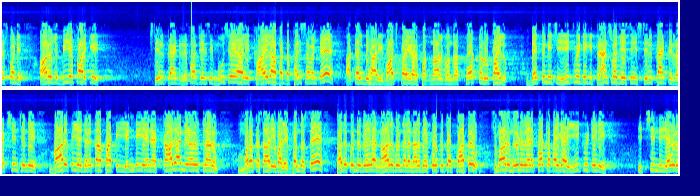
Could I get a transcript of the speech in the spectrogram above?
చేసుకోండి. ఆ రోజు బిఎఫ్ఆర్కి కి స్టీల్ ప్లాంట్ రిఫర్ చేసి మూసేయాలి కాయిలా పడ్డ పరిశ్రమ అంటే అటల్ బిహారీ వాజ్పేయి గారు పద్నాలుగు వందల కోట్ల రూపాయలు. డెట్ నుంచి ఈక్విటీకి ట్రాన్స్ఫర్ చేసి స్టీల్ ప్లాంట్ని రక్షించింది భారతీయ జనతా పార్టీ ఎన్డీఏనే కాదా అని నేను అడుగుతున్నాను. మరొకసారి వాళ్ళ ఇబ్బంది వస్తే పదకొండు వేల నాలుగు వందల నలభై కోట్లతో పాటు సుమారు మూడు వేల కోట్ల పైగా ఈక్విటీని ఇచ్చింది ఎవరు?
